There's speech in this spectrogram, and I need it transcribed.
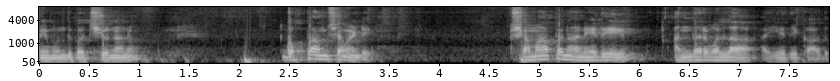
మేము ముందుకు వచ్చి ఉన్నాను. గొప్ప అంశం అండి. క్షమాపణ అనేది అందరి వల్ల అయ్యేది కాదు.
